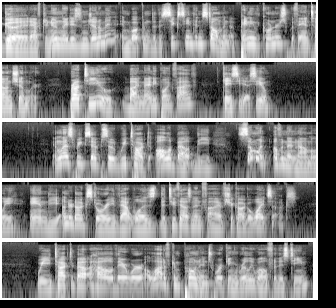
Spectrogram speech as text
Good afternoon, ladies and gentlemen, and welcome to the 16th installment of Painting the Corners with Anton Schindler, brought to you by 90.5 KCSU. In last week's episode, we talked all about the somewhat of an anomaly and the underdog story that was the 2005 Chicago White Sox. We talked about how there were a lot of components working really well for this team,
